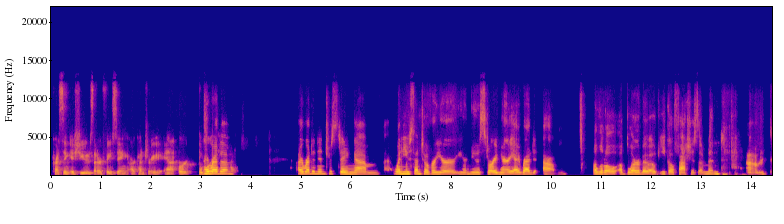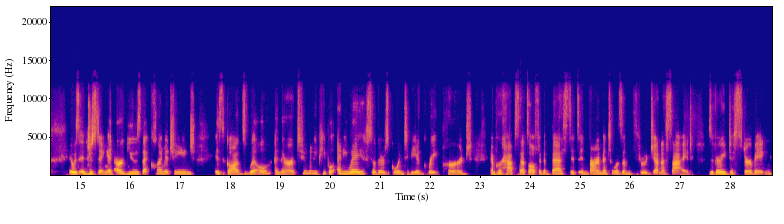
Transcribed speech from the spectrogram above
pressing issues that are facing our country and, or the world. I read, um, I read an interesting um, when you sent over your your news story, Mary. I read um, a little a blurb about eco-fascism and um, it was interesting. It argues that climate change is god's will and there are too many people anyway so there's going to be a great purge and perhaps that's all for the best. It's environmentalism through genocide. It's a very disturbing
